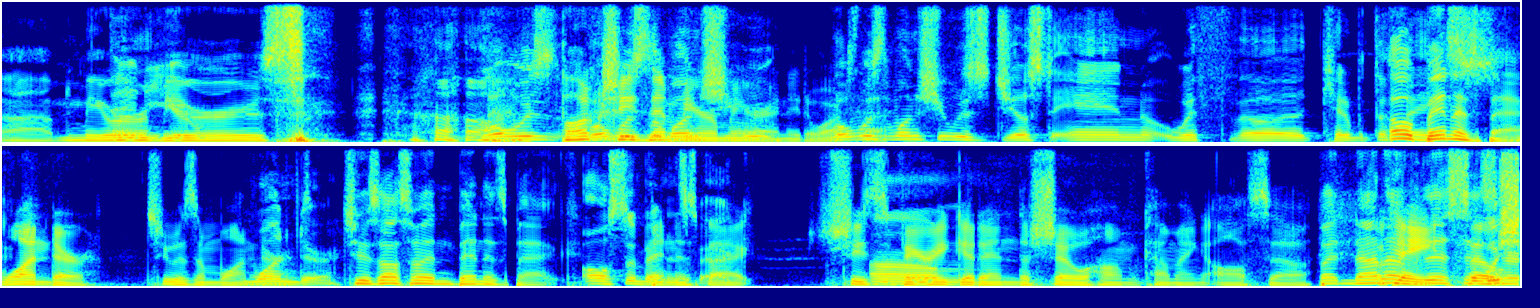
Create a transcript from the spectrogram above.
uh, Mirror And your- Mirrors. what was Fuck, what was she's the in one Mirror, she Mirror. was- I need to watch What was that. the one she was just in with the kid with the oh, face? Ben is back. Wonder. She was in Wonder. Wonder. She was also in Ben is back, Also, Ben, Ben is is back. back. She's very Um, good in the show Homecoming. Also, but none Okay, of this so- is Was her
